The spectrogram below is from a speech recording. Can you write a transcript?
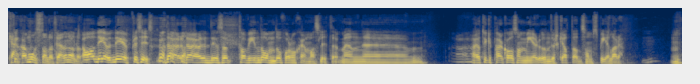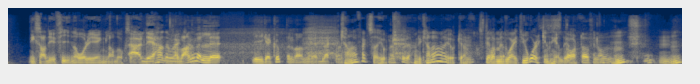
Kanske av motståndartränarna då? Ja, det, det är precis. Där, där, det, så tar vi in dem, då får de skämmas lite. Men eh, jag tycker Per Karlsson är mer underskattad som spelare. Mm. Nisse hade ju fina år i England också. Ja, det hade han Han verkligen. vann väl eh, ligacupen va, med Blackburn. kan han faktiskt ha gjort. Jag tror det. Det kan han ha gjort, ja. Spelat med Dwight York en hel del. Starta av finalen. Mm.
